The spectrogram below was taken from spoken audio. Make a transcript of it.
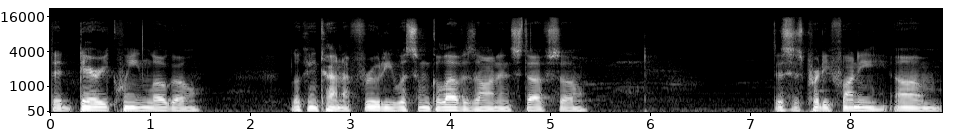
the Dairy Queen logo, looking kind of fruity with some gloves on and stuff. So this is pretty funny. Um,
